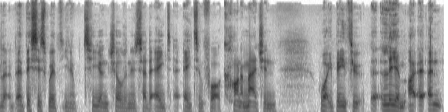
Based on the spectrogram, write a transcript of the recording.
that this is with you know two young children who said eight, eight and four. I can't imagine what you've been through, uh, Liam. I, and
